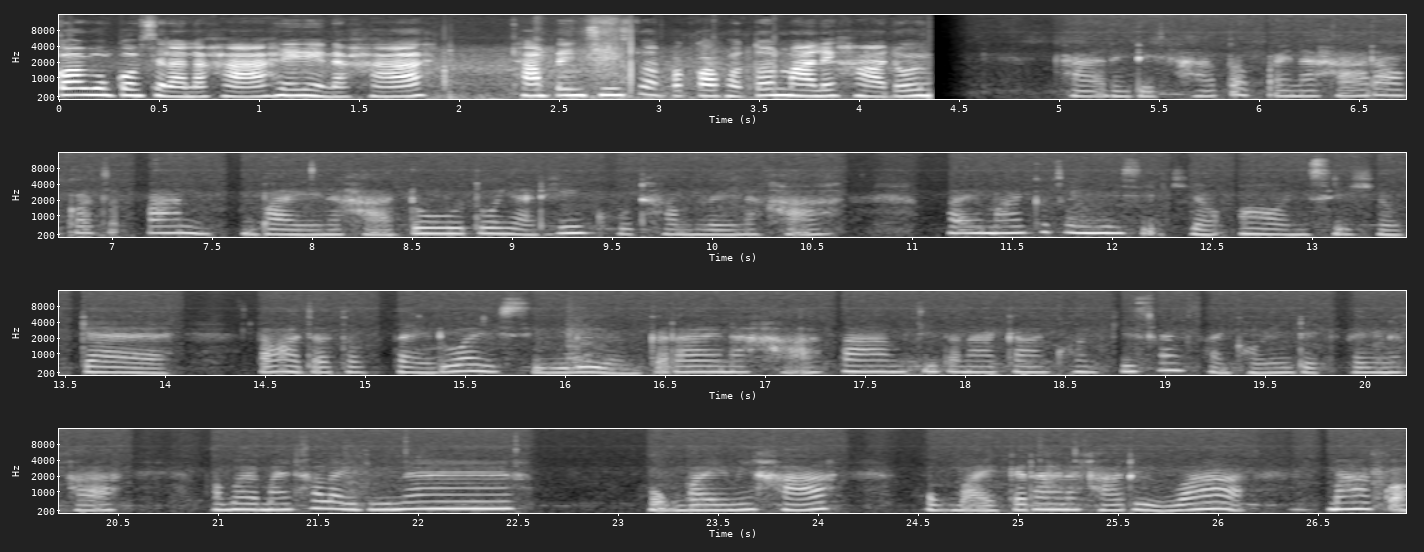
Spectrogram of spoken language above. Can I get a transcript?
ก้อนวงกลมเสร็จแล้วนะคะ ให้เด็กๆนะคะทำเป็นชิ้นส่วนประกอบของต้นไม้เลยค่ะโดยค่ะเด็กๆคะต่อไปนะคะ เราก็จะปั้นใบนะคะ ดูตัวอย่างที่ครูทำเลยนะคะ ใบไม้ก็จะมีสีเขียวอ่อน สีเขียวแก่ เราอาจจะตกแต่งด้วยสีเหลืองก็ได้นะคะ ตามจินตนาการความคิดสร้างสรรค์ของเด็กๆเลยนะคะ เอาใบไม้เท่าไหร่ดีนะหกใบไหมคะ6ใบก็ได้นะคะ หรือว่ามากกว่า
